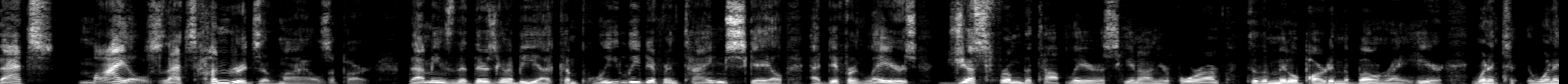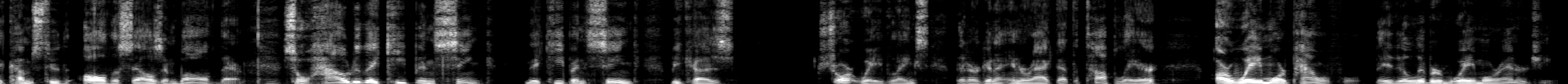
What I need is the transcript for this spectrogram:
that's miles, that's hundreds of miles apart. That means that there's going to be a completely different time scale at different layers just from the top layer of skin on your forearm to the middle part in the bone right here when it when it comes to all the cells involved there. So how do they keep in sync? They keep in sync because short wavelengths that are going to interact at the top layer are way more powerful. They deliver way more energy.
